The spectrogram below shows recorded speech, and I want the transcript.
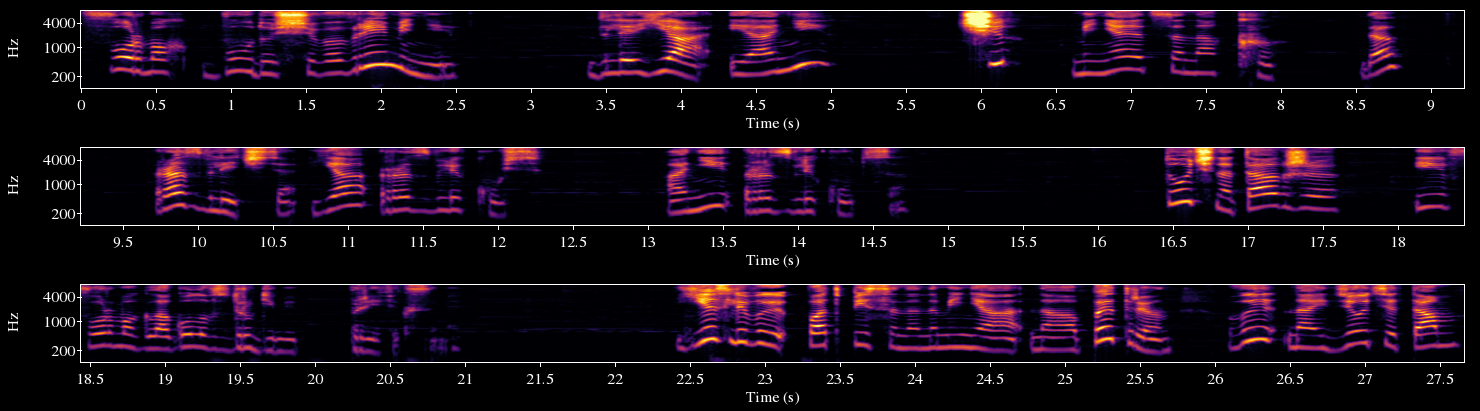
в формах будущего времени для «я» и «они» «ч» меняется на «к», да? Развлечься. Я развлекусь. Они развлекутся. Точно так же и в формах глаголов с другими префиксами. Если вы подписаны на меня на Patreon, вы найдете там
